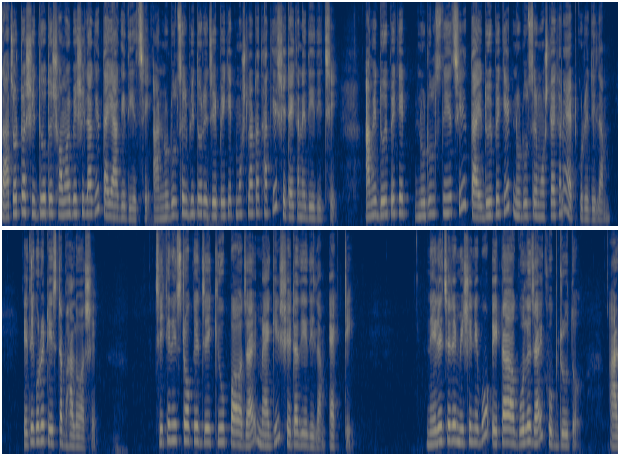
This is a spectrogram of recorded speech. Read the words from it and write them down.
গাজরটা সিদ্ধ হতে সময় বেশি লাগে, তাই আগে দিয়েছে। আর নুডলসের ভিতরে যে প্যাকেট মশলাটা থাকে, সেটা এখানে দিয়ে দিচ্ছি। আমি দুই প্যাকেট নুডলস নিয়েছি, তাই দুই প্যাকেট নুডলসের মশলা এখানে অ্যাড করে দিলাম। এতে করে টেস্টটা ভালো আসে। চিকেন স্টকের যে কিউব পাওয়া যায় ম্যাগির সেটা দিয়ে দিলাম একটি। নেড়ে চেড়ে মিশিয়ে নেব, এটা গলে যায় খুব দ্রুত। আর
